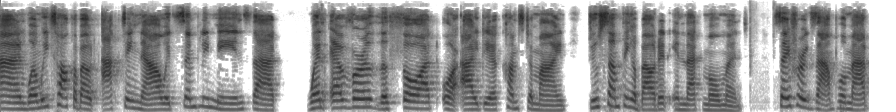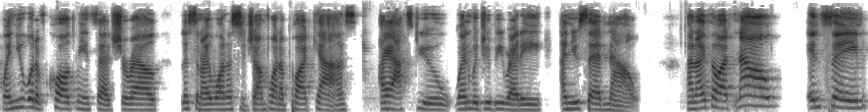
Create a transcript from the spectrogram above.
And when we talk about acting now, it simply means that whenever the thought or idea comes to mind, do something about it in that moment. Say, for example, Matt, when you would have called me and said, Sherelle, listen, I want us to jump on a podcast. I asked you, when would you be ready? And you said, now. And I thought, now, insane,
